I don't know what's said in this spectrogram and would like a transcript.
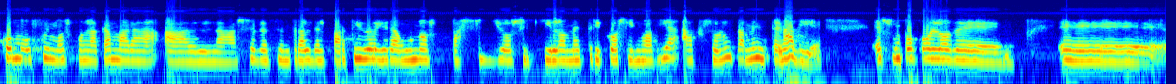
cómo fuimos con la cámara a la sede central del partido y eran unos pasillos kilométricos y no había absolutamente nadie. Es un poco lo de eh,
